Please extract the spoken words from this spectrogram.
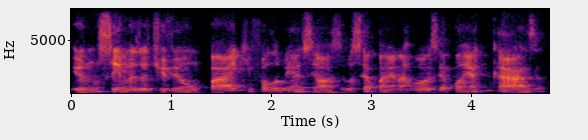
eu não sei, mas eu tive um pai que falou bem assim, ó, se você apanha na rua, você apanha em casa.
